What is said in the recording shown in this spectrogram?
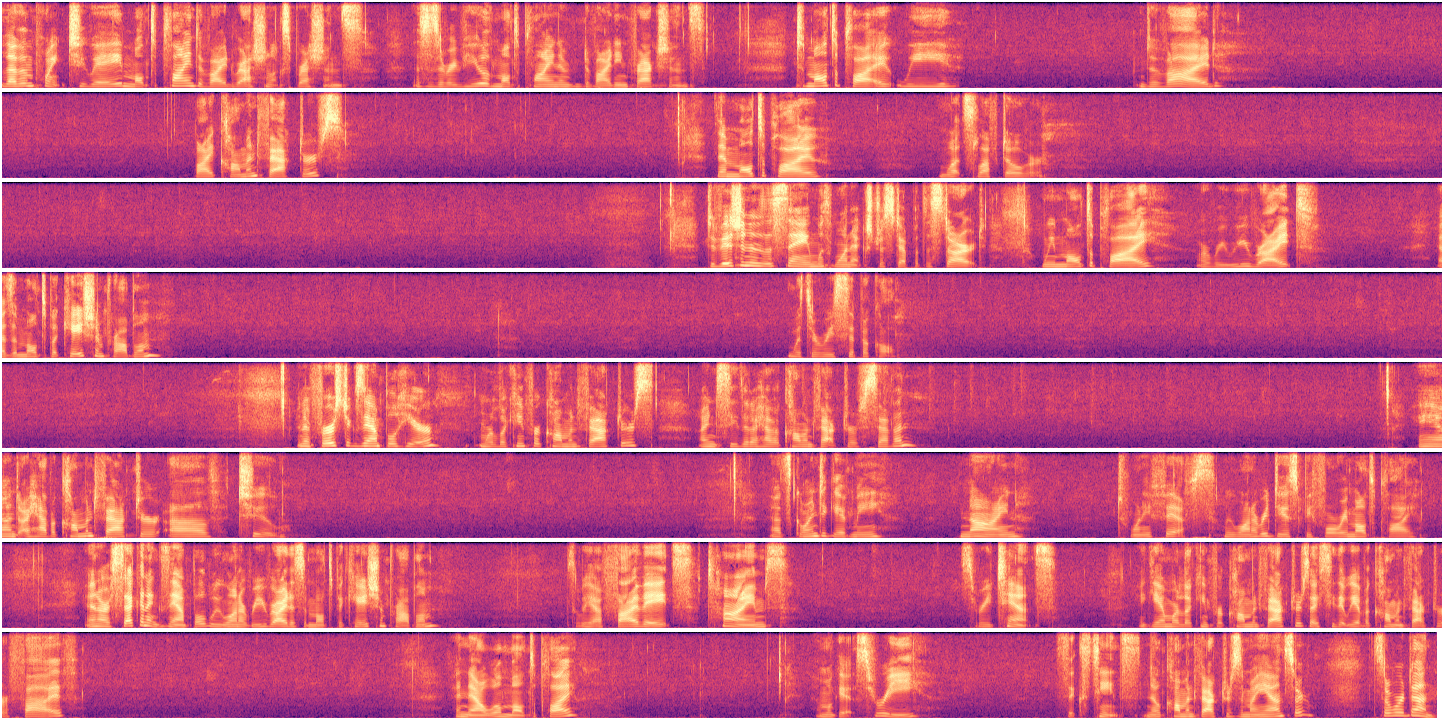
11.2a Multiply and divide rational expressions. This is a review of multiplying and dividing fractions. To multiply, we divide by common factors, then multiply what's left over. Division is the same with one extra step at the start. We multiply, or we rewrite, as a multiplication problem. with the reciprocal. In the first example here, we're looking for common factors. I can see that I have a common factor of 7. And I have a common factor of 2. That's going to give me 9 25ths. We want to reduce before we multiply. In our second example, we want to rewrite as a multiplication problem. So we have 5 eighths times 3 tenths. Again, we're looking for common factors. I see that we have a common factor of 5. And now we'll multiply. And we'll get 3 sixteenths. No common factors in my answer, so we're done.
